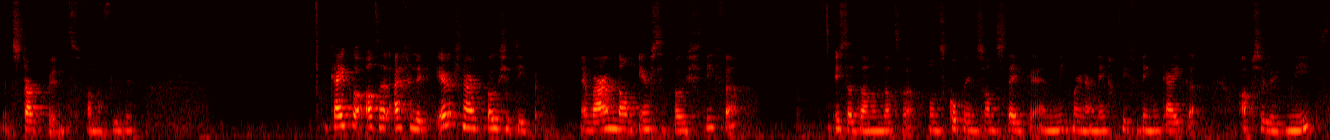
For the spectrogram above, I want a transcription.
het startpunt vanaf hier? Kijken we altijd eigenlijk eerst naar het positieve. En waarom dan eerst het positieve? Is dat dan omdat we ons kop in het zand steken en niet meer naar negatieve dingen kijken? Absoluut niet.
